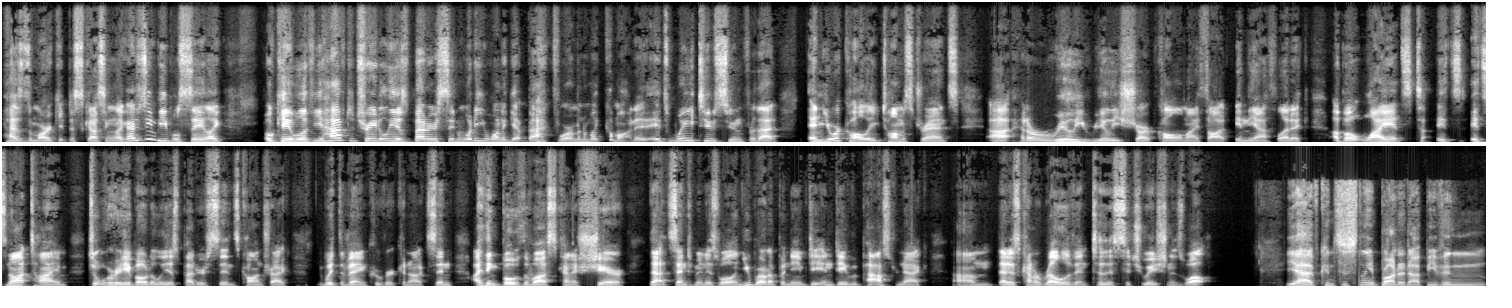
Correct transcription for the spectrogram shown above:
has the market discussing. Like I've seen people say, like, okay, well, if you have to trade Elias Pettersson, what do you want to get back for him? And I'm like, come on, it, it's way too soon for that. And your colleague Thomas Drance uh, had a really, really sharp column, I thought, in the Athletic about why it's t- it's it's not time to worry about Elias Pettersson's contract with the Vancouver Canucks. And I think both of us kind of share that sentiment as well. And you brought up a name in David Pastrnak um, that is kind of relevant to this situation as well. Yeah, I've consistently brought it up even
